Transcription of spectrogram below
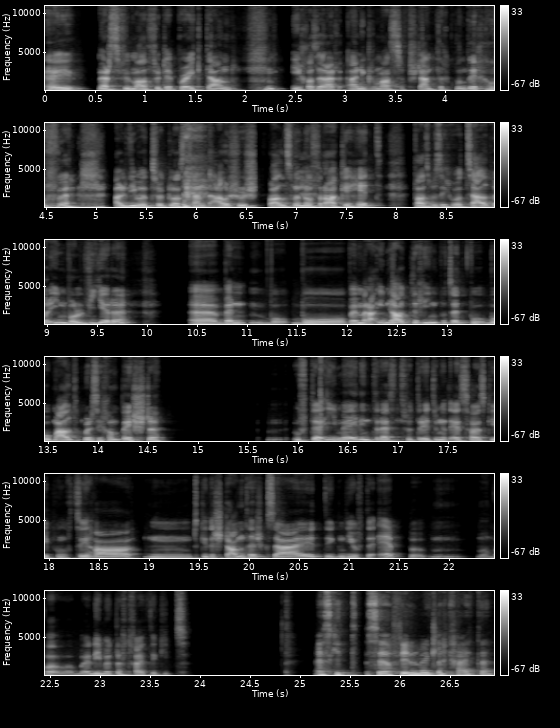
Hey, merci vielmals für den Breakdown. Ich habe es einigermaßen verständlich gefunden. Ich hoffe, alle, die, die zugelassen haben, auch schon. Falls man noch Fragen hat, falls man sich selber involvieren will, äh, wenn, wo, wo, wenn man auch inhaltliche Inputs hat, wo, wo meldet man sich am besten? Auf der E-Mail interessenvertretung.shsg.ch. Hm, es gibt einen Stand, hast du gesagt, irgendwie auf der App. Welche Möglichkeiten gibt es? Es gibt sehr viele Möglichkeiten.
